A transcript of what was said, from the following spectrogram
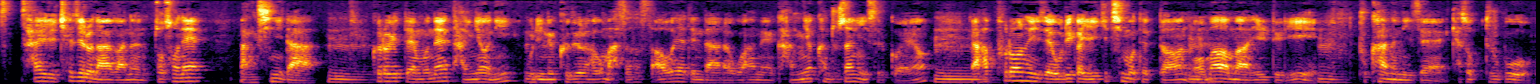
사회주의 체제로 나아가는 조선의 망신이다. 음. 그렇기 때문에 당연히 우리는 그들하고 맞서서 싸워야 된다라고 하는 강력한 주장이 있을 거예요. 음. 그러니까 앞으로는 이제 우리가 예기치 못했던 음. 어마어마한 일들이 음. 북한은 이제 계속 들고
